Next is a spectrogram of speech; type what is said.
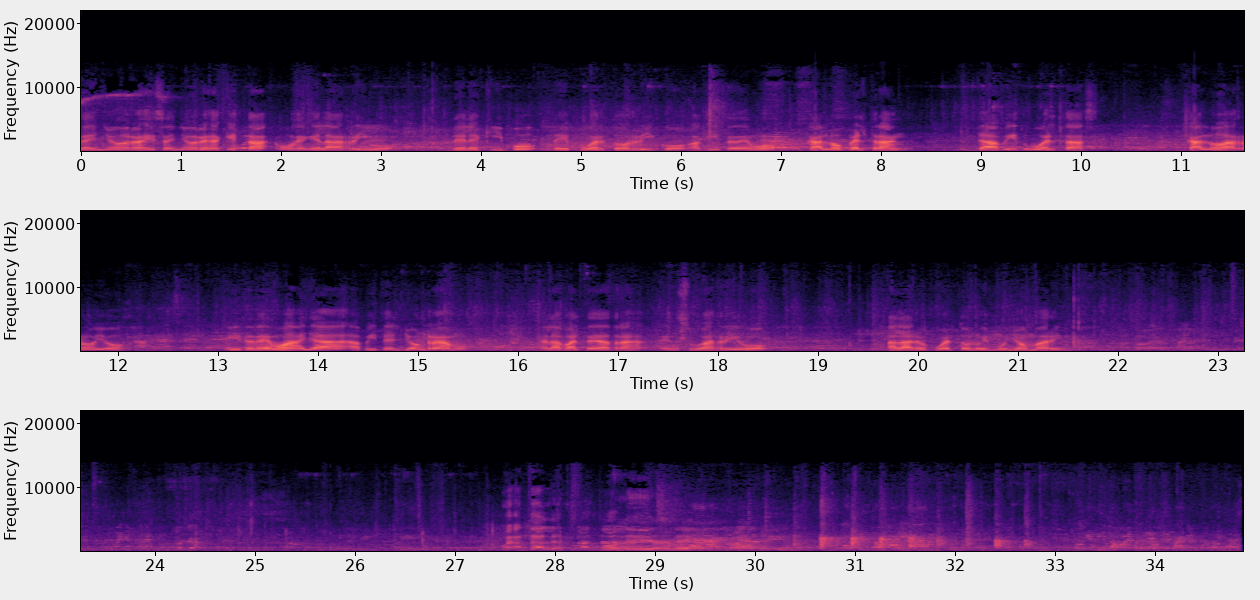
Señoras y señores, aquí estamos en el arribo del equipo de Puerto Rico. Aquí tenemos Carlos Beltrán, David Huertas, Carlos Arroyo y tenemos allá a Peter John Ramos en la parte de atrás en su arribo al aeropuerto Luis Muñoz Marín. Buenas tardes. Buenas tardes.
